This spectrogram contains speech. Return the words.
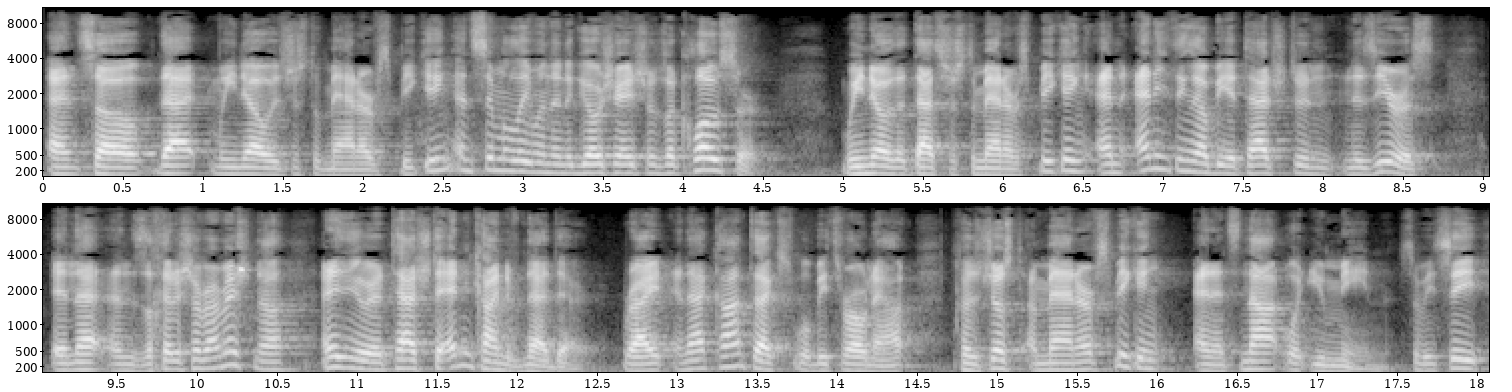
And so that we know is just a manner of speaking. And similarly, when the negotiations are closer, we know that that's just a manner of speaking. And anything that will be attached to Naziris in that, in Zechir Shavar Mishnah, anything that will be attached to any kind of neder, right? In that context will be thrown out because just a manner of speaking and it's not what you mean. So we see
